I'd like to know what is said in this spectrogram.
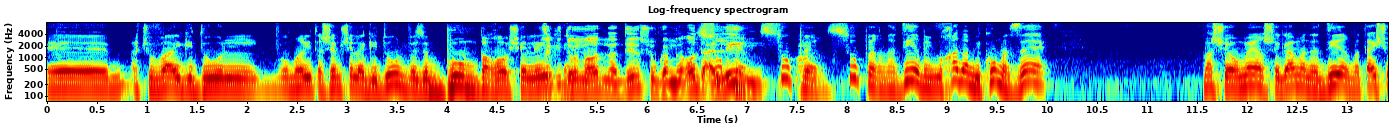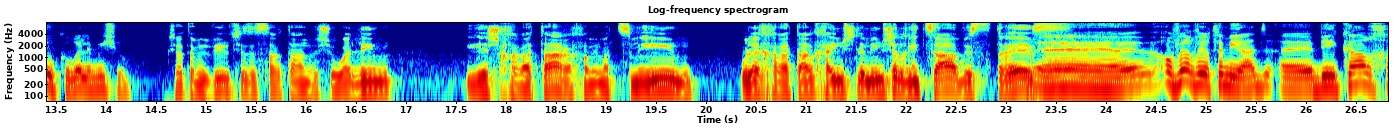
אה, התשובה היא גידול, והוא אומר לי את השם של הגידול, וזה בום בראש שלי. זה גידול מאוד נדיר, שהוא גם מאוד סופר, אלים. סופר, סופר נדיר, במיוחד במיקום הזה, מה שאומר שגם הנדיר, מתישהו קורה למישהו. כשאתה מבין שזה סרטן ושהוא אלים, יש חרטה, רחמים עצמיים, אולי חרטה על חיים שלמים של ריצה וסטרס. אה, עובר ויוצא מיד, אה, בעיקר ח...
